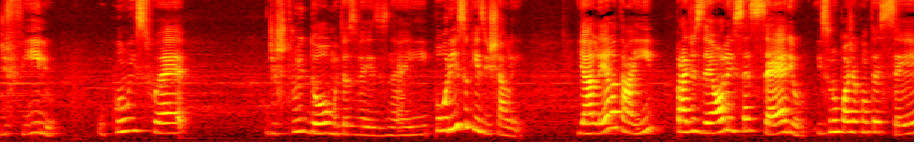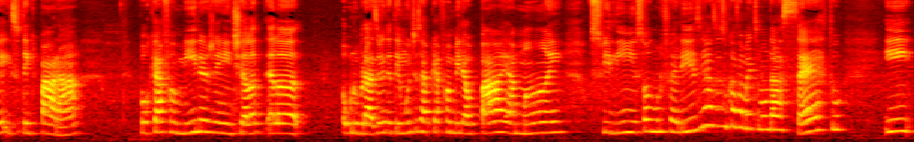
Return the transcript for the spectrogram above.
de filho, o quão isso é destruidor muitas vezes, né? E por isso que existe a lei. E a lei ela tá aí para dizer, olha, isso é sério, isso não pode acontecer, isso tem que parar. Porque a família, gente, ela ela no Brasil ainda tem muito, sabe que a família é o pai, a mãe, os filhinhos, todo mundo feliz, e às vezes o casamento não dá certo. E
